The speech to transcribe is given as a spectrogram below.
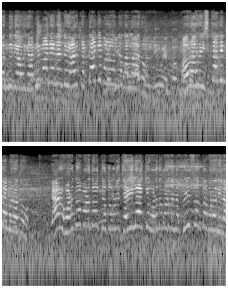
ಬಂದಿದೆ. ಅವ್ರಿಗೆ ಅಭಿಮಾನ ಏನಂದ್ರೆ ಯಾರು ಕಟ್ಟಾಗಿ ಬರುವಂತದಲ್ಲ ಅದು. ಅವ್ರವ್ರ ಇಷ್ಟದಿಂದ ಬರೋದು. ಯಾರು ಹೊಡೆದು ಬಡದು ಅಂತ ಜೈಲು ಹಾಕಿ ಹೊಡೆದು ಬಡ್ದನ್ನ ಪ್ರೀಸ್ ಅಂತ ಬರೋದಿಲ್ಲ.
